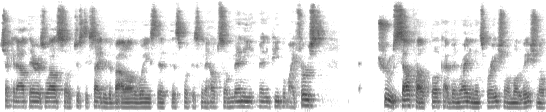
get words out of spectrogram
check it out there as well. So, just excited about all the ways that this book is going to help so many, many people. My first true self help book. I've been writing inspirational, motivational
